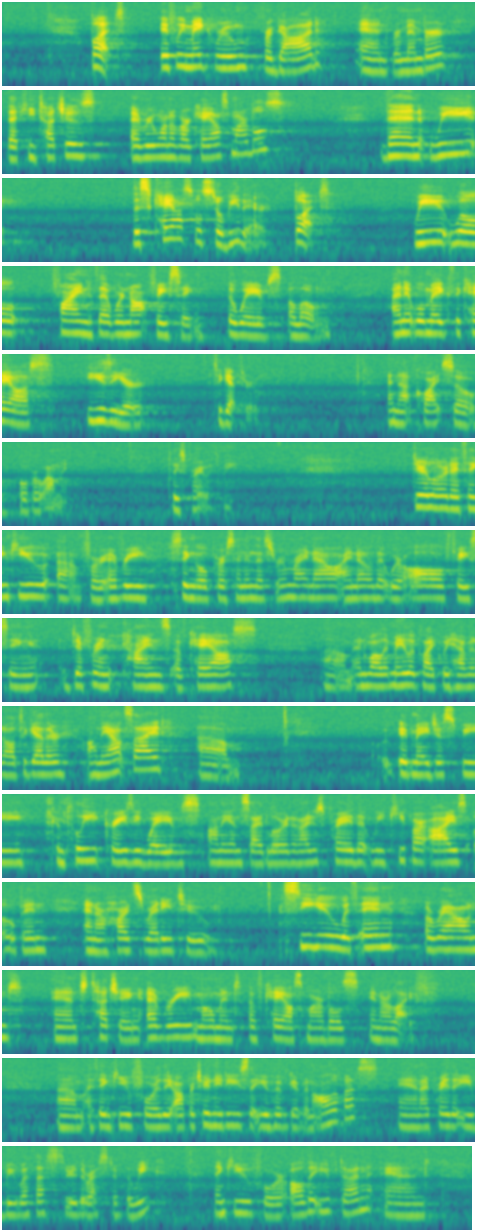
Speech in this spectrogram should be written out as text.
But if we make room for God and remember that He touches every one of our chaos marbles, then we, this chaos will still be there, but we will find that we're not facing the waves alone, and it will make the chaos easier to get through and not quite so overwhelming. Please pray with me. Dear Lord, I thank you uh, for every single person in this room right now. I know that we're all facing different kinds of chaos. Um, and while it may look like we have it all together on the outside, um, it may just be complete crazy waves on the inside, Lord. And I just pray that we keep our eyes open and our hearts ready to see you within, around, and touching every moment of chaos marbles in our life. Um, I thank you for the opportunities that you have given all of us, and I pray that you be with us through the rest of the week. Thank you for all that you've done and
